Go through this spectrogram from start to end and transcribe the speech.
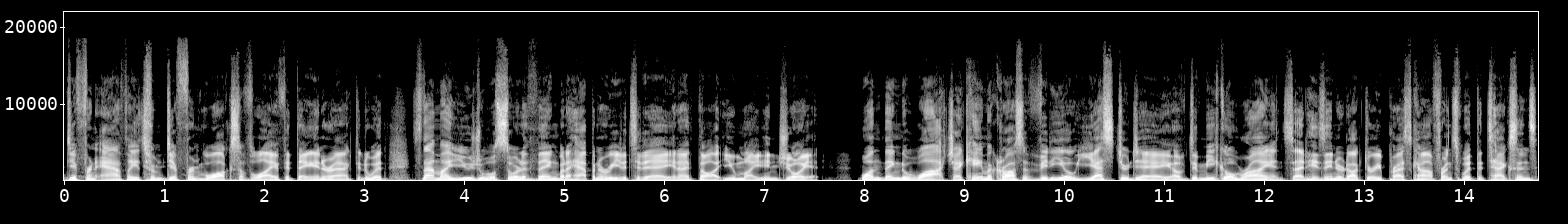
different athletes from different walks of life that they interacted with. It's not my usual sort of thing, but I happened to read it today and I thought you might enjoy it one thing to watch. I came across a video yesterday of DeMeco Ryans at his introductory press conference with the Texans.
